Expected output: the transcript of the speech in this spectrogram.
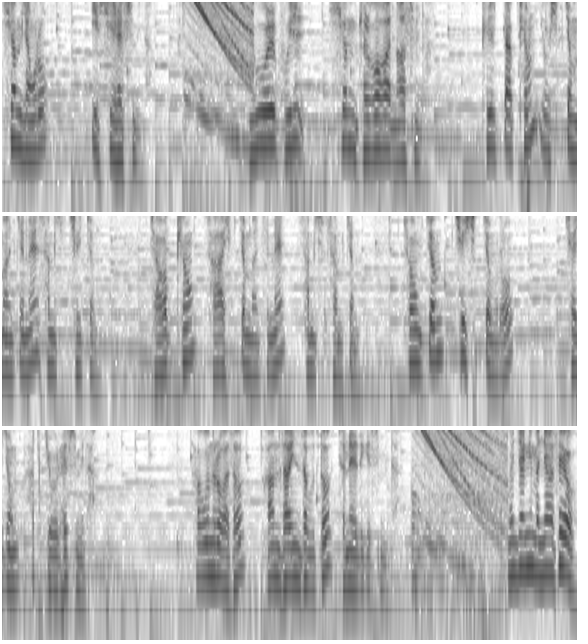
시험장으로 입시를 했습니다. 6월 9일 시험 결과가 나왔습니다. 필답형 60점 만점에 37점, 작업형 40점 만점에 33점, 총점 70점으로 최종 합격을 했습니다. 학원으로 가서 감사 인사부터 전해야 되겠습니다. 원장님 안녕하세요.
